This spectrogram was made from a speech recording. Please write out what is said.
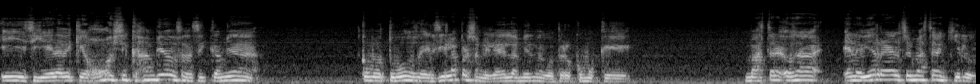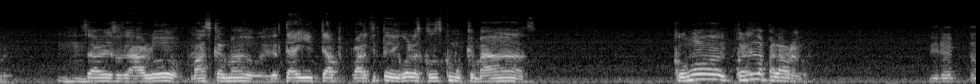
Y si era de que, oh, sí cambia, o sea, sí cambia. Como tuvo, sí la personalidad es la misma, güey, pero como que. Más o sea, en la vida real soy más tranquilo, güey, ¿sabes? O sea, hablo más calmado, güey. Te, ahí, te, aparte te digo las cosas como que más. ¿Cómo? ¿Cuál es la palabra, güey? Directo.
